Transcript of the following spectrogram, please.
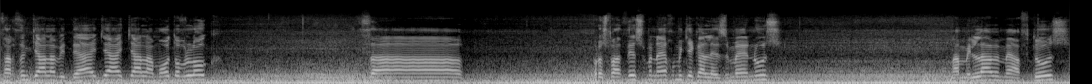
Θα έρθουν και άλλα βιντεάκια και άλλα motovlog. Θα προσπαθήσουμε να έχουμε και καλεσμένους. Να μιλάμε με αυτούς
